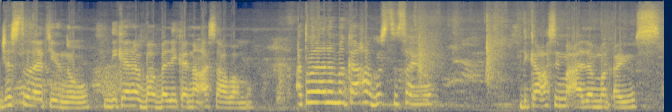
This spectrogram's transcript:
Just to let you know, hindi ka na babalikan ng asawa mo. At wala na magkakagusto sa'yo. Hindi ka kasi maalam mag-ayos.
